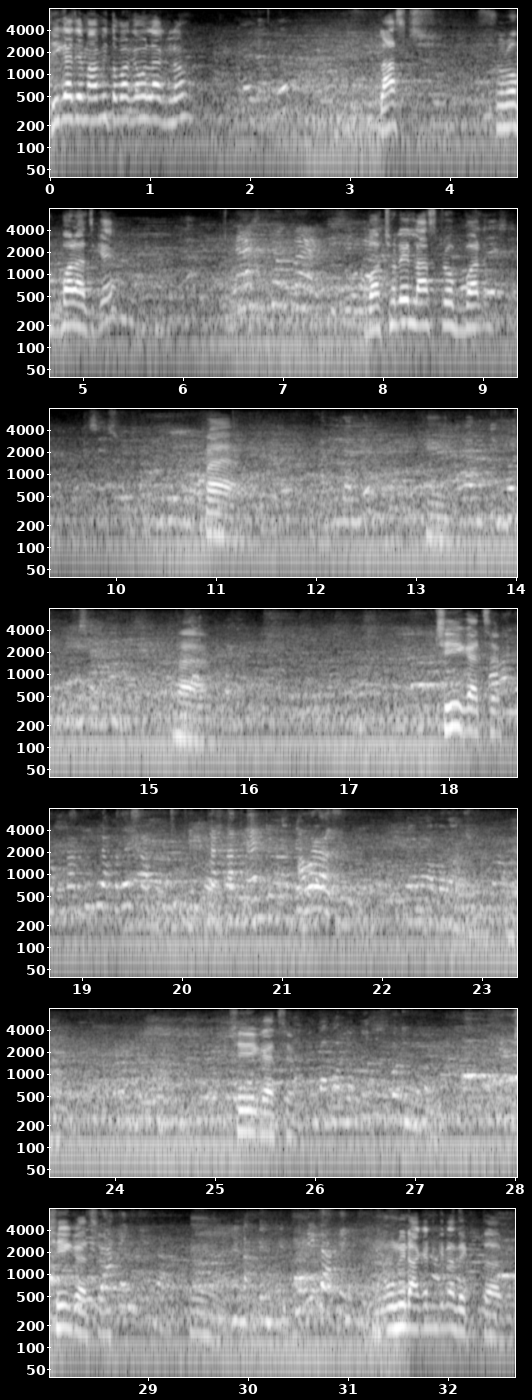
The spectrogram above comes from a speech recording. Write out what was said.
ঠিক আছে মামি তোমার কেমন লাগল? লাস্ট রোববার আজকে। বছরের লাস্ট রোববার। হ্যাঁ। হ্যাঁ ঠিক আছে আবার লোকরা যদি আমাদের সব কিছু ঠিকঠাক থাকে আবার আছে ঠিক আছে। ঠিক আছে। উনি ডাকেন কিনা দেখতে হবে।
